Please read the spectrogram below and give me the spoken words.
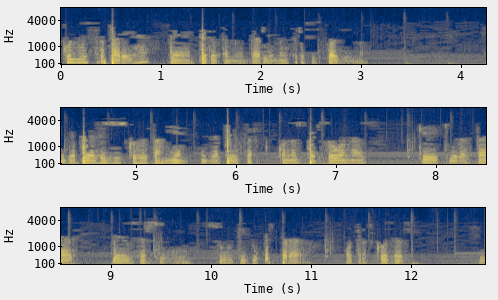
con nuestra pareja, pero también darle nuestros espacios, ¿no? Ella puede hacer sus cosas también, ella puede estar con las personas que quiera estar, puede usar su, su tiempo pues para otras cosas, ¿sí?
